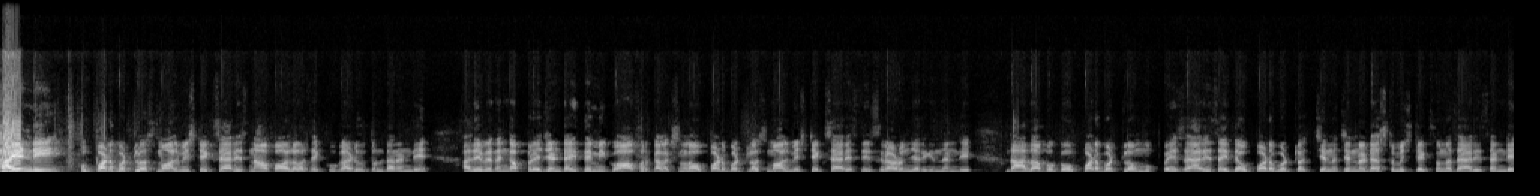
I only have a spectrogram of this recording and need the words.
హాయ్ అండి. ఉప్పాడపట్లో స్మాల్ మిస్టేక్ శారీస్ నా ఫాలోవర్స్ ఎక్కువగా అడుగుతుంటారండి. అదే విధంగా ప్రజెంట్ అయితే మీకు ఆఫర్ కలెక్షన్లో ఉప్పాడపట్లో స్మాల్ మిస్టేక్ శారీస్ తీసుకురావడం జరిగిందండి. దాదాపు ఒక ఉప్పాడపట్లో ముప్పై శారీస్ అయితే ఉప్పాడపట్లో చిన్న చిన్న డస్ట్ మిస్టేక్స్ ఉన్న శారీస్ అండి.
